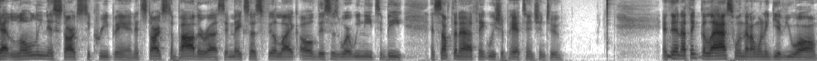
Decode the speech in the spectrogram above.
That loneliness starts to creep in. It starts to bother us. It makes us feel like, oh, this is where we need to be. And something that I think we should pay attention to. And then I think the last one that I want to give you all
